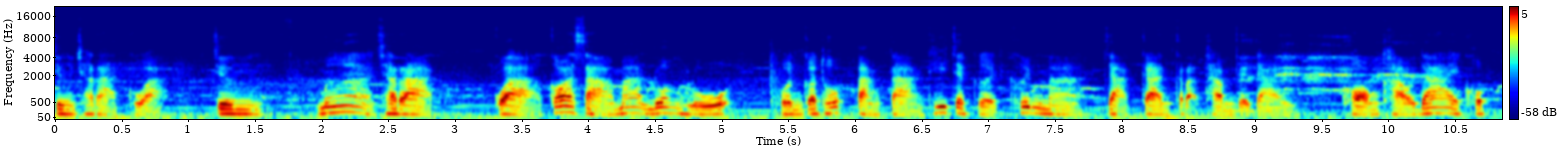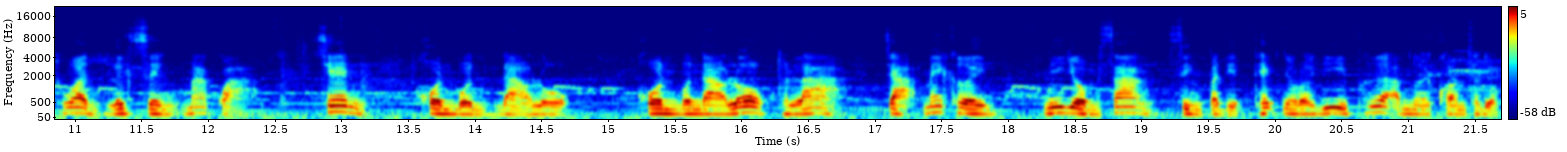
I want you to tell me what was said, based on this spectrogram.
จึงฉลาดกว่า จึง เมื่อฉลาดกว่าก็สามารถล่วงรู้ผลกระทบต่างๆ ที่จะเกิดขึ้นมาจากการกระทำใด ๆ ของเขาได้ครบถ้วนลึกซึ้งมากกว่า เช่น คนบนดาวโลก คนบนดาวโลกทอล่าจะไม่เคยนิยมสร้างสิ่งประดิษฐ์เทคโนโลยีเพื่ออำนวยความสะดวก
